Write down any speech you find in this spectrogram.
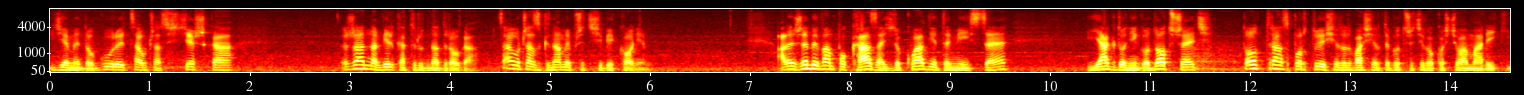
idziemy do góry, cały czas ścieżka. Żadna wielka, trudna droga. Cały czas gnamy przed siebie koniem. Ale żeby Wam pokazać dokładnie te miejsce, jak do niego dotrzeć, to transportuję się do, właśnie do tego trzeciego kościoła Maryki.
